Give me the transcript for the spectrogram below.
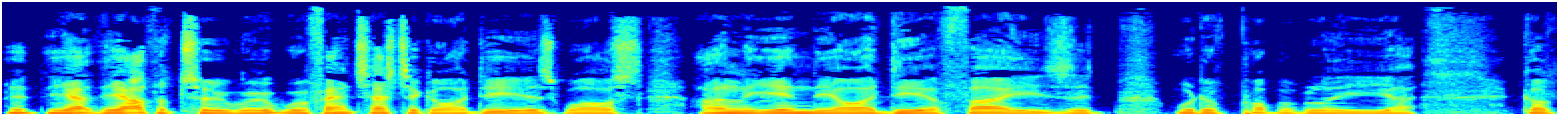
the, the the other two were, were fantastic ideas. Whilst only in the idea phase, it would have probably uh, got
